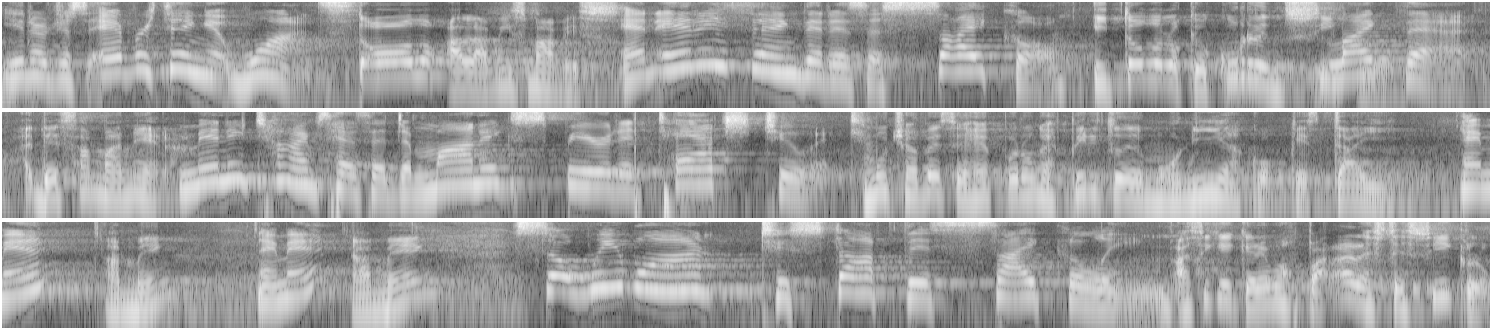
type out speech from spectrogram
You know, just everything at once. Todo a la misma vez. And anything that is a cycle Y todo lo que ocurre en ciclo like that de esa manera many times has a demonic spirit attached to it. muchas veces es por un espíritu demoníaco que está ahí. Amen? Amén. Amen? Amén. So we want to stop this cycling Así que queremos parar este ciclo.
